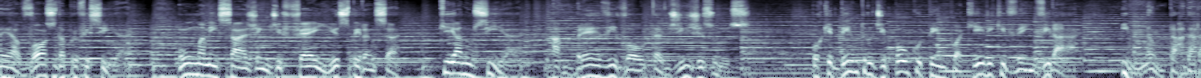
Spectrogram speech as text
é a voz da profecia. Uma mensagem de fé e esperança que anuncia a breve volta de Jesus. Porque dentro de pouco tempo aquele que vem virá e não tardará.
